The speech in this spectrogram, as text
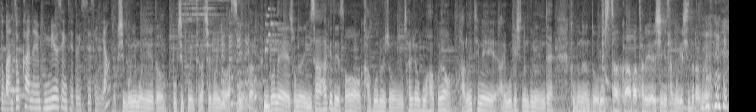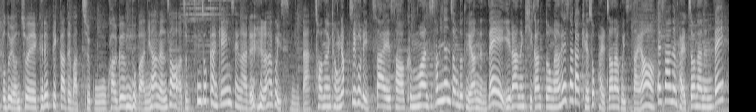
또 만족하는 복리후생 제도 있으세요? 역시 뭐니 뭐니 해도 복지 포인트가 최고인 것 같습니다. 이번에 저는 이사하게 돼서 가구를 좀 사려고 하고요. 다른 팀에 알고 계시는 분이 있는데 그분은 또 로스트아크 아바타를 열심히 사고 계시더라고요. 저도 연초에 그래픽카드 맞추고 과금도 많이 하면서 아주 풍족한 게임 생활을 하고 있습니다. 저는 경력직으로 입사해서 근무한 지 3년 정도 되었는데 일하는 기간 동안 회사가 계속 발전하고 있어요. 회사는 발전하는데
